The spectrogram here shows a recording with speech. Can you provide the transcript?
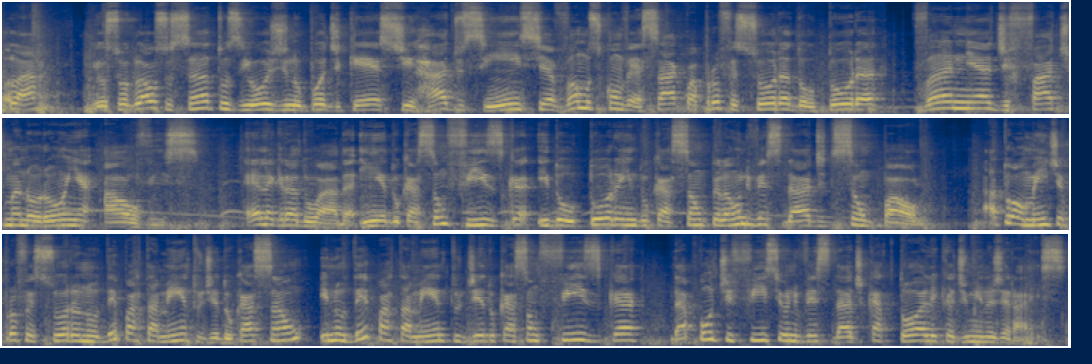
Olá, eu sou Glaucio Santos e hoje no podcast Rádio Ciência vamos conversar com a professora doutora Vânia de Fátima Noronha Alves. Ela é graduada em Educação Física e doutora em Educação pela Universidade de São Paulo. Atualmente é professora no Departamento de Educação e no Departamento de Educação Física da Pontifícia Universidade Católica de Minas Gerais.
